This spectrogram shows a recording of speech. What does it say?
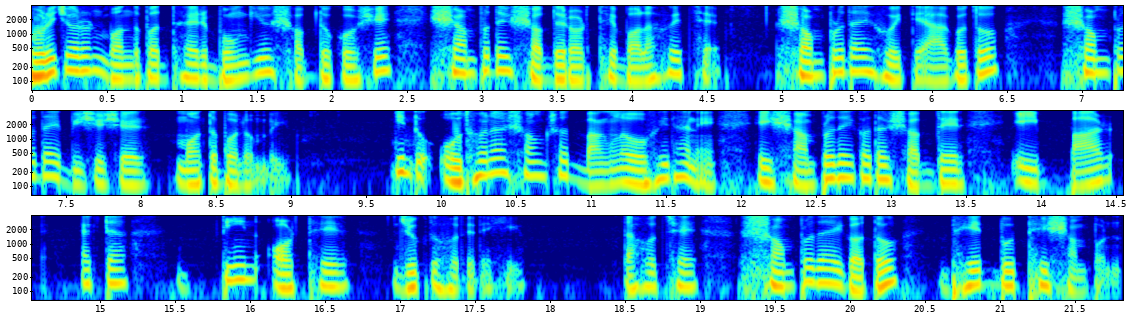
হরিচরণ বন্দ্যোপাধ্যায়ের বঙ্গীয় শব্দকোষে সাম্প্রদায়িক শব্দের অর্থে বলা হয়েছে, সম্প্রদায় হইতে আগত, সম্প্রদায় বিশেষের মতাবলম্বী কিন্তু অধুনা সংসদ বাংলা অভিধানে এই সাম্প্রদায়িকতার শব্দের এই বার একটা তিন অর্থের যুক্ত হতে দেখি। তা হচ্ছে সম্প্রদায়গত ভেদবুদ্ধি সম্পন্ন।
